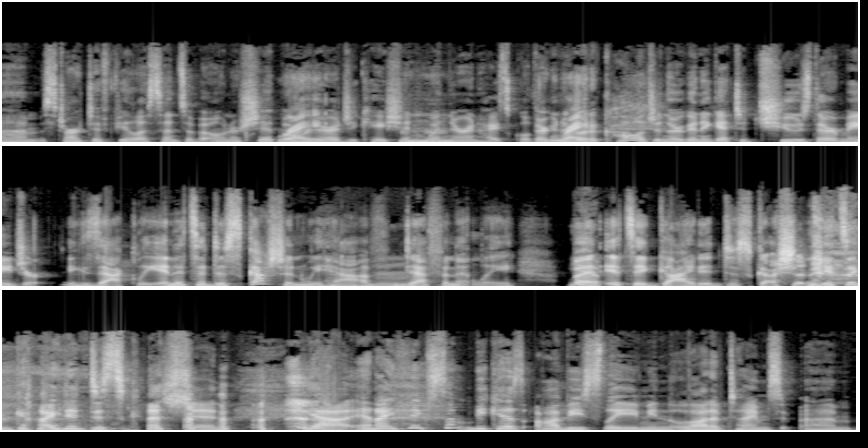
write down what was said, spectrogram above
um, start to feel a sense of ownership Right. over their education when they're in high school. They're going to go to college and they're going to get to choose their major. exactly, and it's a discussion we have definitely, but Mm-hmm. Yep. it's a guided discussion. It's a guided discussion. yeah. And I think some, because obviously, I mean, a lot of times um,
